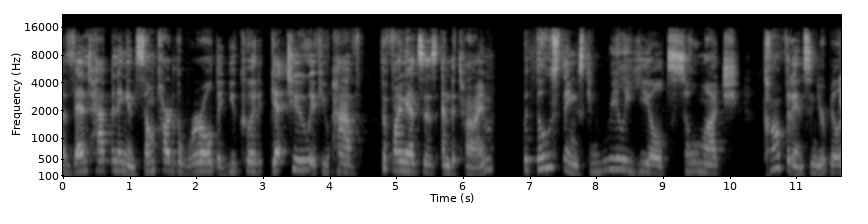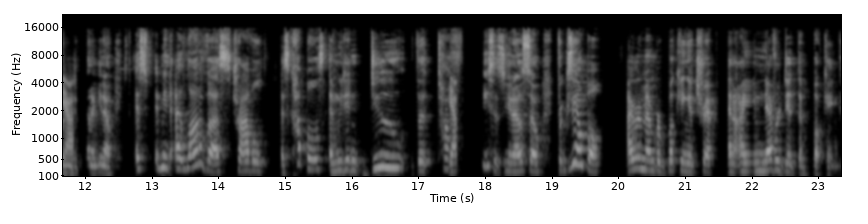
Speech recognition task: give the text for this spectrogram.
event happening in some part of the world that you could get to if you have the finances and the time. But those things can really yield so much confidence in your ability yeah. to kind of, you know, I mean, a lot of us travel as couples and we didn't do the tough yep. pieces, you know. So, for example, I remember booking a trip and I never did the booking.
